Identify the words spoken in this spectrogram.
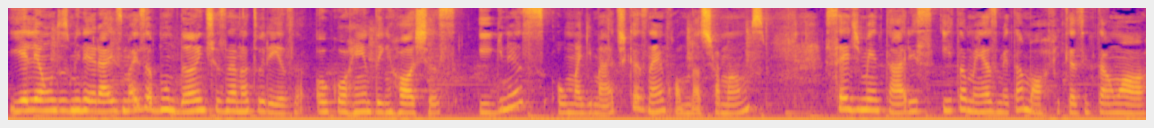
E ele é um dos minerais mais abundantes na natureza, ocorrendo em rochas ígneas ou magmáticas, né, como nós chamamos, sedimentares e também as metamórficas. Então, ó,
